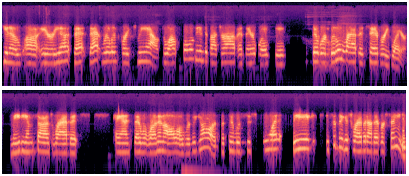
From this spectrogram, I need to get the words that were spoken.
you know, uh area, that that really freaked me out. So I pulled into my drive and there was this there were little rabbits everywhere, medium sized rabbits, and they were running all over the yard. But there was this one big, it's the biggest rabbit I've ever seen.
